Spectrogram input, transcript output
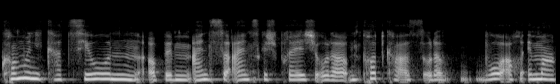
Kommunikation, ob im 1 zu 1 Gespräch oder im Podcast oder wo auch immer,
